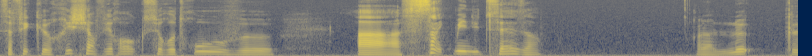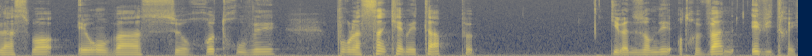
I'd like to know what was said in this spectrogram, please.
Ça fait que Richard Virenque se retrouve euh, à 5 minutes 16. Hein. Voilà le classement. Et on va se retrouver pour la cinquième étape qui va nous emmener entre Vannes et Vitré.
